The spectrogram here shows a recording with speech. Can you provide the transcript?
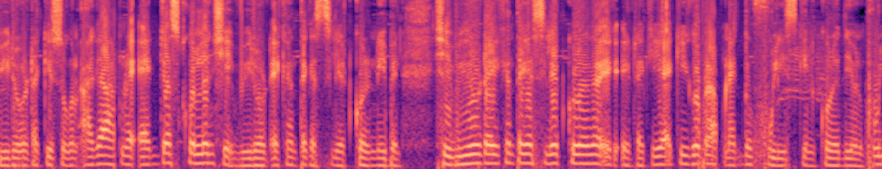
ভিডিওটা কিছুক্ষণ আগে আপনারা অ্যাডজাস্ট করলেন, সেই ভিডিওটা এখান থেকে সিলেক্ট করে নেবেন। সেই ভিডিওটা এখান থেকে সিলেক্ট করে এটা কি, কী করবেন? আপনি একদম ফুল স্ক্রিন করে দিবেন। ফুল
